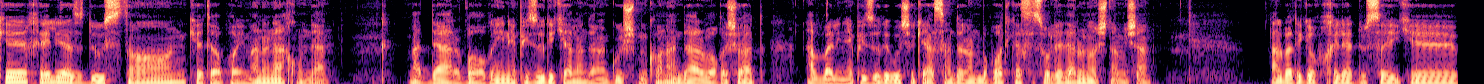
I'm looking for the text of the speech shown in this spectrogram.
که خیلی از دوستان کتاب های منو نخوندن و در واقع این اپیزودی که الان دارن گوش می‌کنن در واقع شاید اولین اپیزودی باشه که اصلا دارن با پادکست صلح درون آشنا میشن. البته که خیلی از دوستایی که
